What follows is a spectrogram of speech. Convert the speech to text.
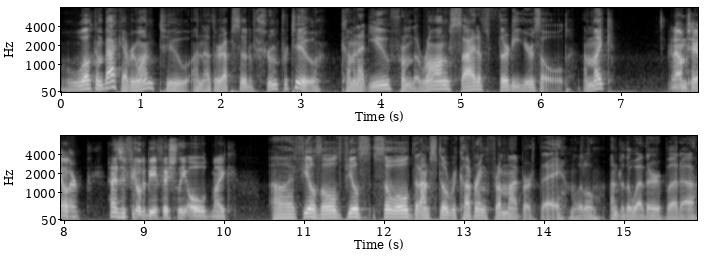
Welcome back, everyone, to another episode of Shroom for Two, coming at you from the wrong side of 30 years old. I'm Mike. And I'm Taylor. How does it feel to be officially old, Mike? Uh, it feels old. Feels so old that I'm still recovering from my birthday. I'm a little under the weather, but uh,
